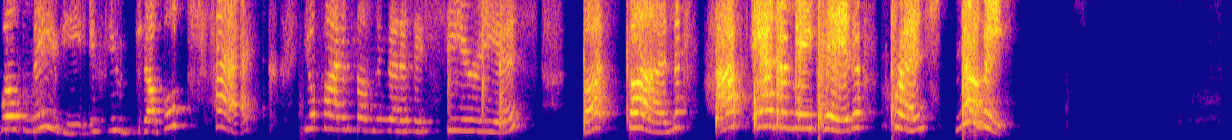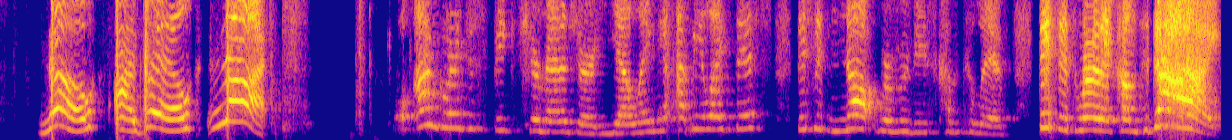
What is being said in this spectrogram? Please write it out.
Well, maybe if you double check, you'll find something that is a serious but fun, half animated French movie. No, I will not. Well, I'm going to speak to your manager yelling at me like this. This is not where movies come to live. This is where they come to die.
